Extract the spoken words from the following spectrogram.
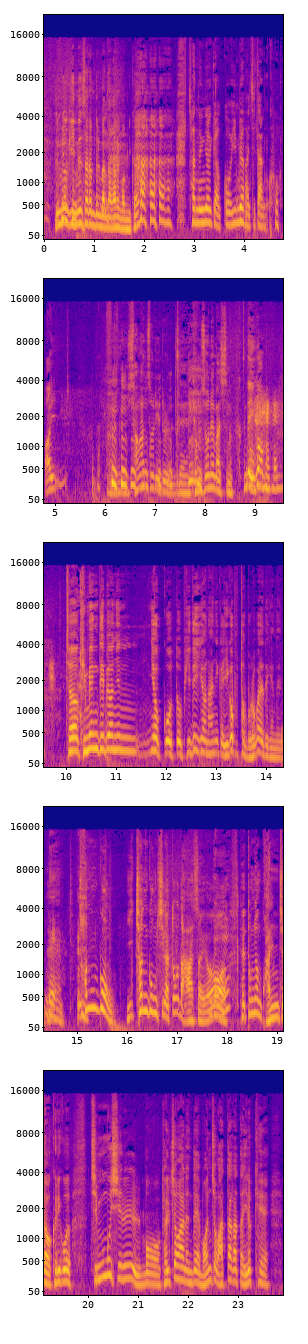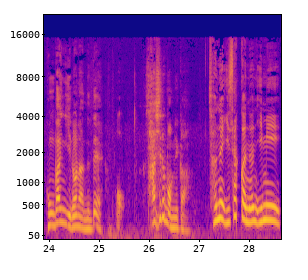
능력이 있는 사람들만 나가는 겁니까? 전 능력이 없고 유명하지도 않고. 아이, 아 이 이상한 소리를 네 겸손의 말씀을. 근데 이거 저 김행 대변인이었고 또 비대위원 하니까 이것부터 물어봐야 되겠는데 네. 천공 이천공 씨가 또 나왔어요. 네. 대통령 관저 그리고 집무실 뭐 결정하는데 먼저 왔다 갔다 이렇게 공방이 일어났는데 어, 사실은 뭡니까? 저는 이 사건은 이미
